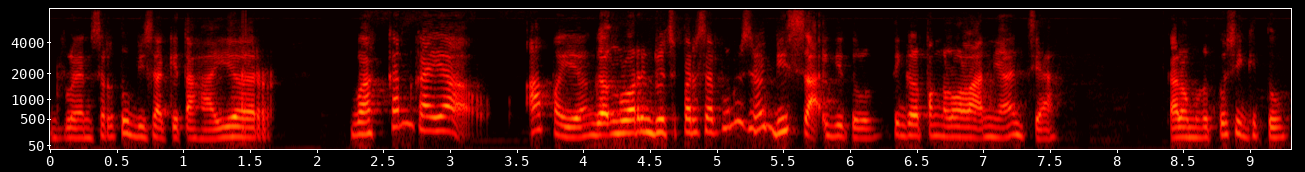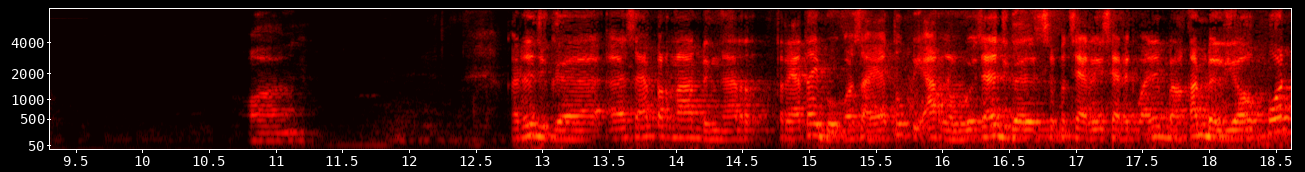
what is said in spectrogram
Influencer tuh bisa kita hire. Bahkan kayak apa ya, nggak ngeluarin duit sepersen pun sebenarnya bisa gitu. Tinggal pengelolaannya aja. Kalau menurutku sih gitu. Kadang juga uh, saya pernah dengar ternyata ibu kos saya tuh PR loh bu. Saya juga sempat share-share kemarin bahkan beliau pun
